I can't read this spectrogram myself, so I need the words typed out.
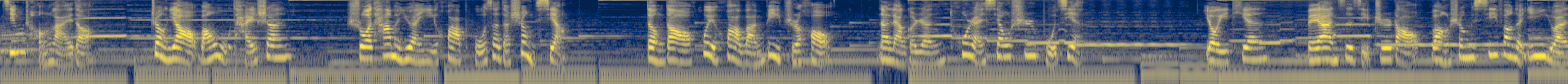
京城来的，正要往五台山，说他们愿意画菩萨的圣像。等到绘画完毕之后，那两个人突然消失不见。有一天，维安自己知道往生西方的因缘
